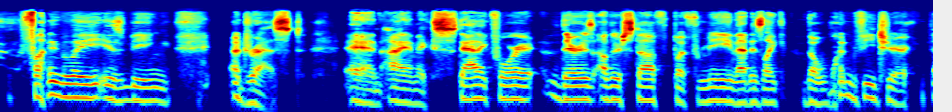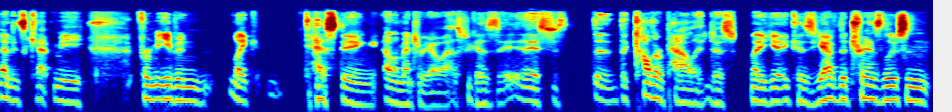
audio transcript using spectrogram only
finally is being addressed and I am ecstatic for it. There is other stuff, but for me, that is like the one feature that has kept me from even like testing elementary OS because it's just the the color palette just like because you have the translucent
